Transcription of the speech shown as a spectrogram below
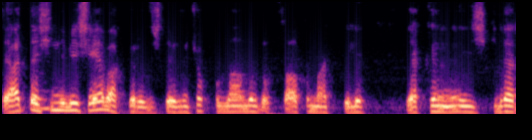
E hatta şimdi bir şeye bakıyoruz işte bizim çok kullandığımız 36 maddeli yakın ilişkiler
